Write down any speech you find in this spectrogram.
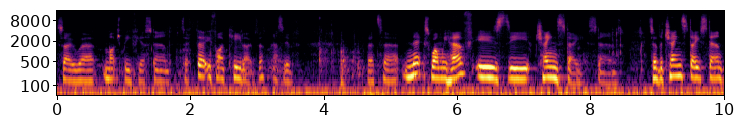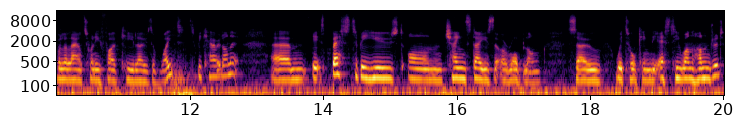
So uh, much beefier stand. So 35 kilos, that's massive. But uh, next one we have is the chainstay stand. So the chainstay stand will allow 25 kilos of weight to be carried on it. Um, it's best to be used on chainstays that are oblong. So we're talking the ST100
